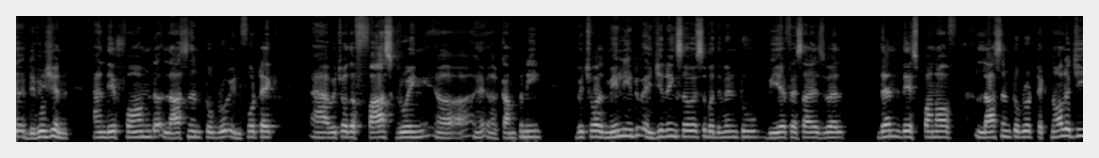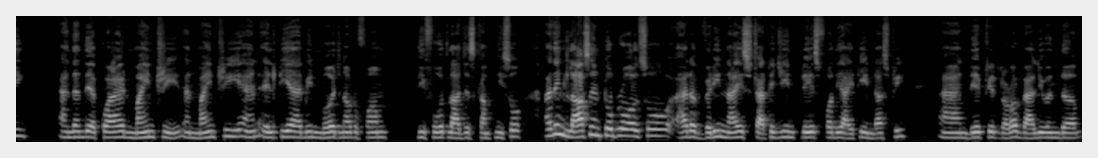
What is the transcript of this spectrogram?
uh, division and they formed Larsen and Toubro Infotech, uh, which was a fast-growing uh, uh, company, which was mainly into engineering services, but they went into BFSI as well. Then they spun off Larsen Toubro Technology, and then they acquired Mindtree, and Mindtree and LTI have been merged now to form the fourth largest company. So I think Larsen Toubro also had a very nice strategy in place for the IT industry, and they've created a lot of value in the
